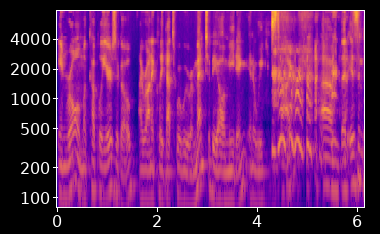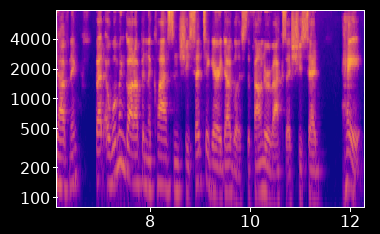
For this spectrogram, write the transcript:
in Rome a couple of years ago. Ironically, that's where we were meant to be all meeting in a week's time. um, that isn't happening. But a woman got up in the class and she said to Gary Douglas, the founder of Access, she said, Hey,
